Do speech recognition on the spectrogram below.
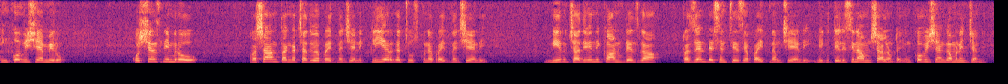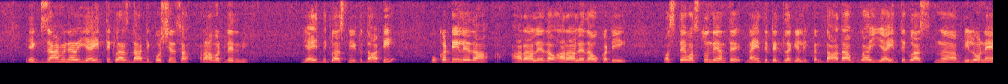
ఇంకో విషయం మీరు క్వశ్చన్స్ని మీరు ప్రశాంతంగా చదివే ప్రయత్నం చేయండి. క్లియర్గా చూసుకునే ప్రయత్నం చేయండి. మీరు చదివింది కాన్ఫిడెన్స్గా ప్రజెంటేషన్ చేసే ప్రయత్నం చేయండి. మీకు తెలిసిన అంశాలు ఉంటాయి. ఇంకో విషయం గమనించండి. ఎగ్జామినర్ ఎయిత్ క్లాస్ దాటి క్వశ్చన్స్ రావట్లేదు మీకు. ఎయిత్ క్లాస్ నీట్ దాటి ఒకటి లేదా అరా లేదా అరా లేదా ఒకటి వస్తే వస్తుంది అంతే. నైన్త్ టెన్త్లోకి వెళ్ళి. కానీ దాదాపుగా ఎయిత్ క్లాస్ బిలోనే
